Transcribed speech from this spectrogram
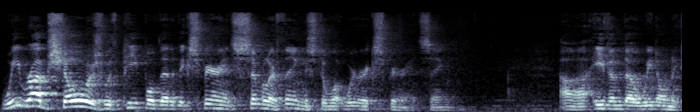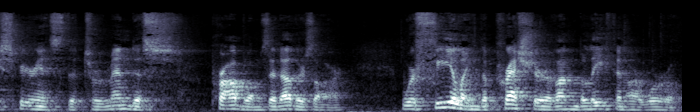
We rub shoulders with people that have experienced similar things to what we're experiencing, uh, even though we don't experience the tremendous problems that others are. We're feeling the pressure of unbelief in our world.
